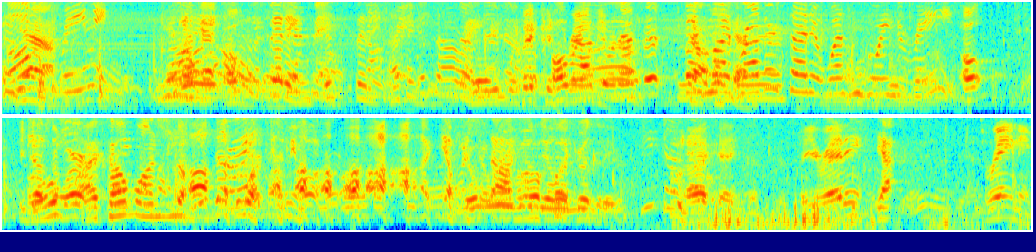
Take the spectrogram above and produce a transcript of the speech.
Oh, Yeah. it's raining. Okay, just spitting, just spitting. I think it's all right. Vic is oh, we're not doing that bit? But my okay. brother said it wasn't going to rain. Oh, it doesn't work. I felt one. It doesn't work anymore. yeah, we're done. Okay, are you ready? Yeah, It's raining.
